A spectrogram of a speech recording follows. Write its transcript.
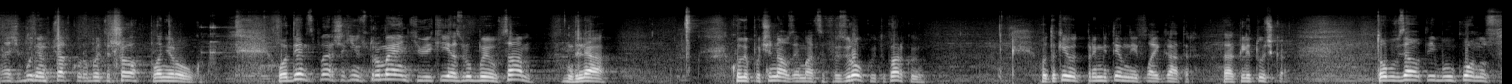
значить, будемо спочатку робити що? Планіровку. Один з перших інструментів, який я зробив сам для коли починав займатися фрезеровкою, токаркою, отакий от примітивний флайкатер, так, літучка. То взяв той був конус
